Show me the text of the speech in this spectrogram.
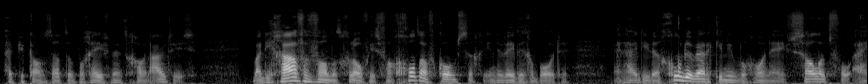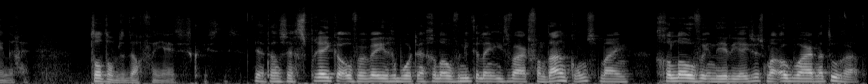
heb je kans dat het op een gegeven moment gewoon uit is. Maar die gave van het geloof is van God afkomstig in de wedergeboorte. En hij die dat goede werk in u begonnen heeft, zal het voleindigen tot op de dag van Jezus Christus. Ja, dan zegt spreken over wedergeboorte en geloven niet alleen iets waar het vandaan komt, mijn geloven in de Heer Jezus, maar ook waar het naartoe gaat.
